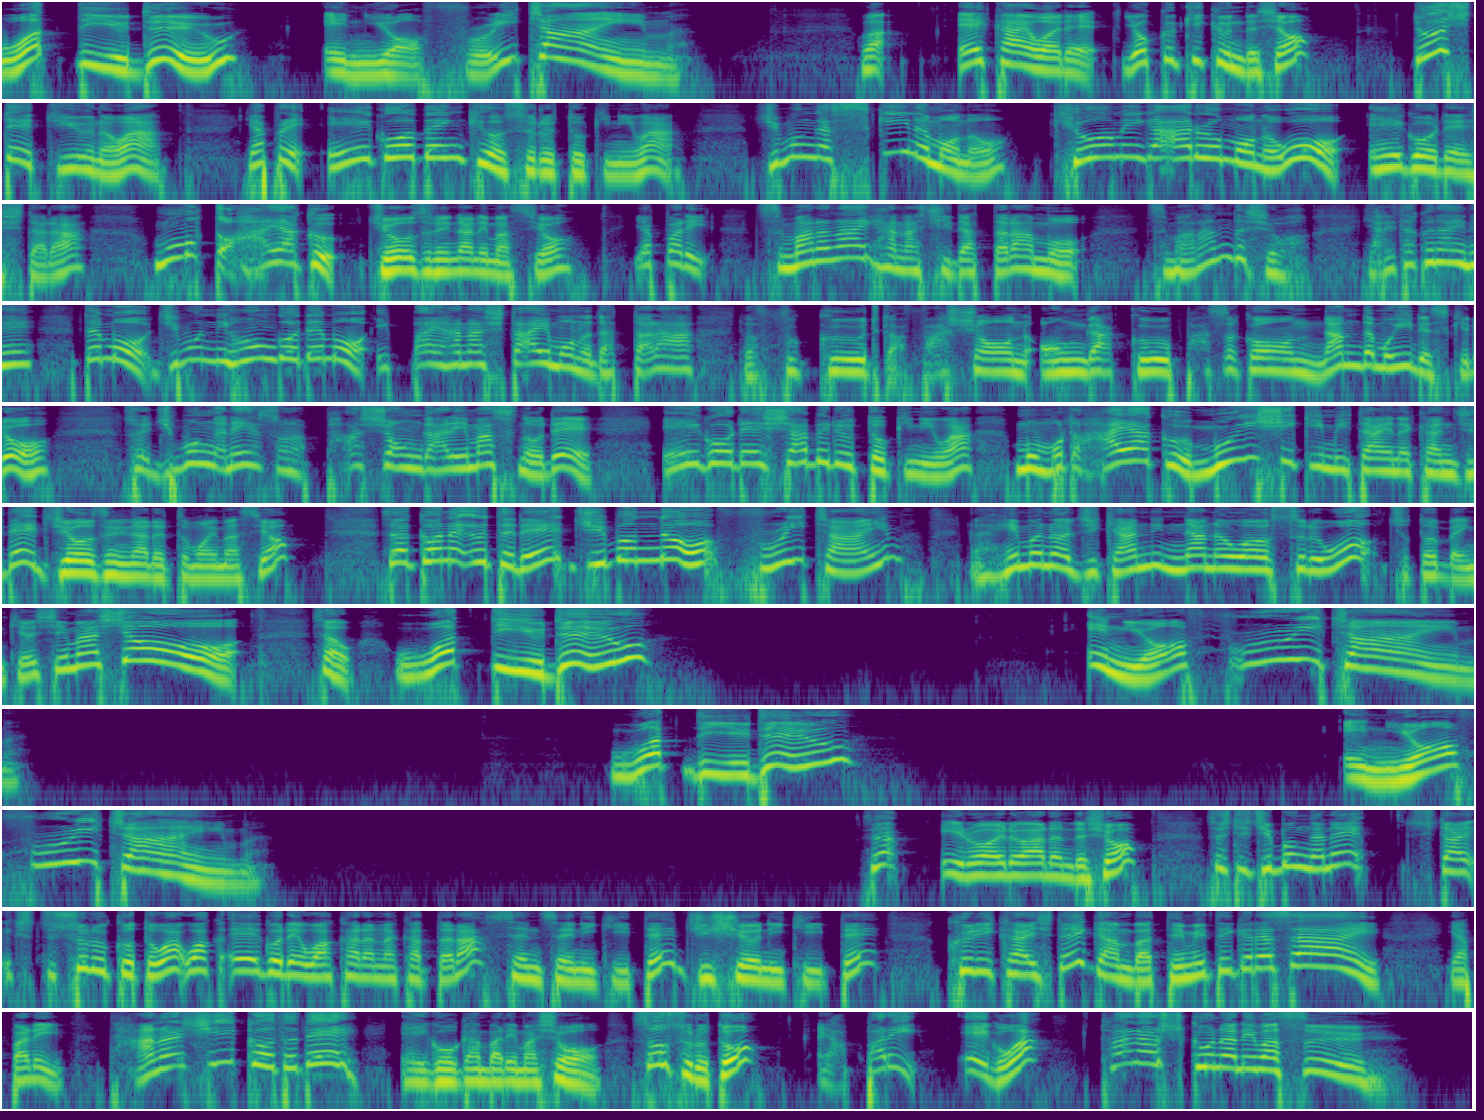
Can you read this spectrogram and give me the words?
What do you do in your free time? は英会話でよく聞くんでしょ？どうしてっていうのはやっぱり英語を勉強するときには自分が好きなもの興味があるものを英語でしたらもっと早く上手になりますよ。やっぱりつまらない話だったらもうつまらんでしょ。やりたくないね。でも自分日本語でもいっぱい話したいものだったら服とかファッション、音楽、パソコン、何でもいいですけど、それ自分がね、そのパッションがありますので、英語で喋るときにはもうもっと早く無意識みたいな感じで上手になると思いますよ。さあ、この歌で自分のフリータイム、暇の時間に何をするをちょっと勉強しましょう。So, what do you do in your free time? What do you do? In your free time? さ、いろいろあるんでしょ？そして自分がね、したい、することは英語でわからなかったら先生に聞いて、辞書に聞いて、繰り返して頑張ってみてください。やっぱり楽しいことで英語を頑張りましょう。そうすると、やっぱり英語は楽しくなります。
